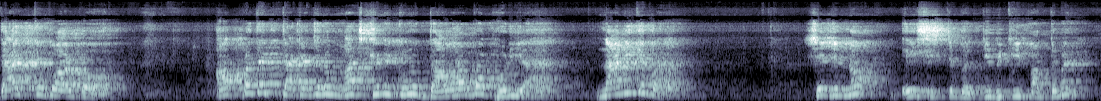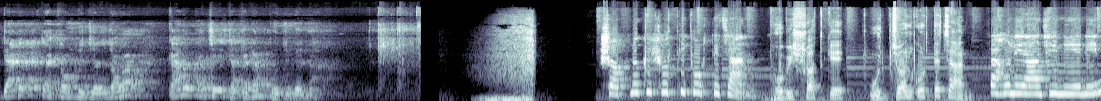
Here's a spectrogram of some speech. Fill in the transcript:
দায়িত্ব পাওয়ার পর আপনাদের টাকা যেন মাঝখানে কোনো দালাল বা ফড়িয়া না নিতে পারে। সেই জন্য এই সিস্টেম ডিবিটির মাধ্যমে ডাইরেক্ট অ্যাকাউন্টে চলে যাওয়া কারও কাছে এই টাকাটা পৌঁছবে না। স্বপ্নকে সত্যি করতে চান ভবিষ্যৎকে উজ্জ্বল করতে চান? তাহলে আজই নিয়ে নিন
